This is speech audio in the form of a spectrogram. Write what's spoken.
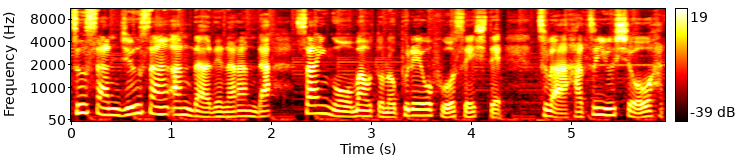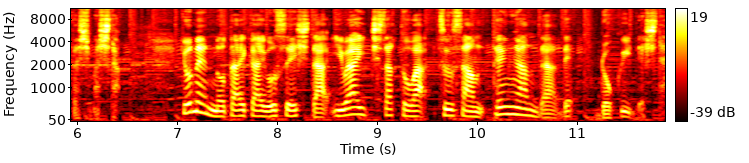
通算13アンダーで並んだ西郷真央とのプレーオフを制してツアー初優勝を果たしました。去年の大会を制した岩井千里は通算10アンダーで6位でした。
